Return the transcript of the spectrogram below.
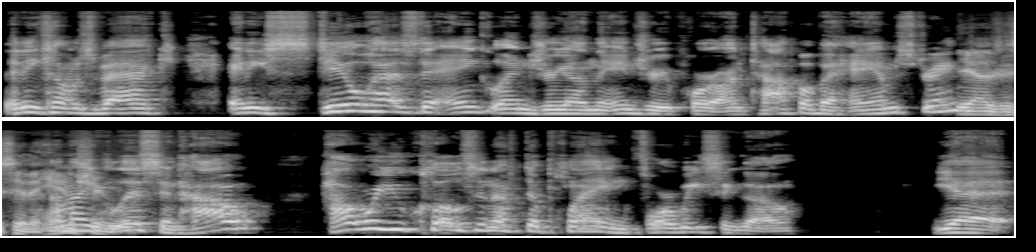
Then he comes back and he still has the ankle injury on the injury report on top of a hamstring. Yeah, I was gonna say the hamstring. I'm like, listen, how how were you close enough to playing four weeks ago, yet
